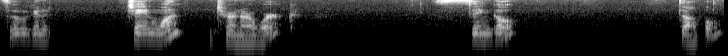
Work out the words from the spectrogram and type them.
So we're going to chain one turn our work, single, double,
